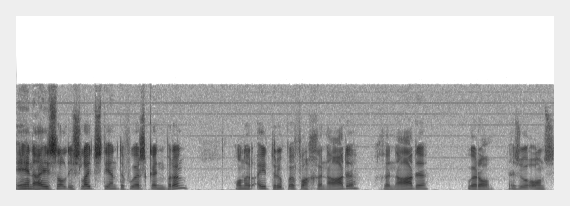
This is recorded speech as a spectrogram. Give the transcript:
En hy sal die sluitsteen tevoorskyn bring onder uitroepe van genade, genade oor hom. Dis hoe ons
